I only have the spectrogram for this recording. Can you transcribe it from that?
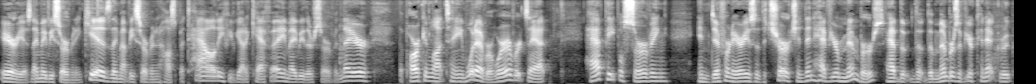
areas. They may be serving in kids, they might be serving in hospitality. If you've got a cafe, maybe they're serving there, the parking lot team, whatever, wherever it's at. Have people serving in different areas of the church and then have your members, have the, the, the members of your connect group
